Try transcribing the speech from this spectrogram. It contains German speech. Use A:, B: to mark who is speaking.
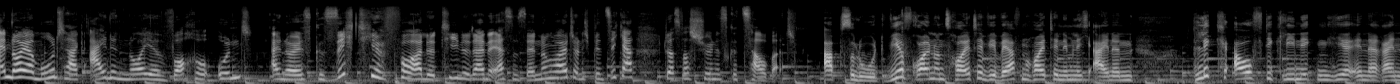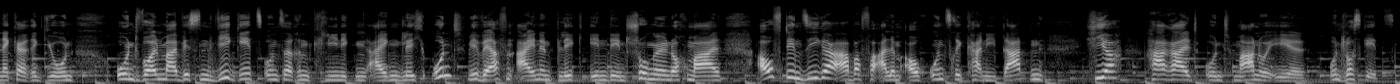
A: Ein neuer Montag, eine neue Woche und ein neues Gesicht hier vorne. Tine, deine erste Sendung heute und ich bin sicher, du hast was Schönes gezaubert.
B: Absolut. Wir freuen uns heute. Wir werfen heute nämlich einen Blick auf die Kliniken hier in der Rhein-Neckar-Region und wollen mal wissen, wie geht es unseren Kliniken eigentlich. Und wir werfen einen Blick in den Dschungel nochmal auf den Sieger, aber vor allem auch unsere Kandidaten. Hier Harald und Manuel. Und los geht's.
